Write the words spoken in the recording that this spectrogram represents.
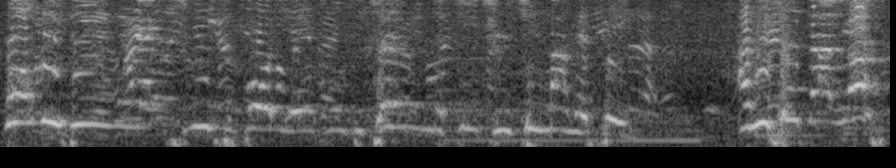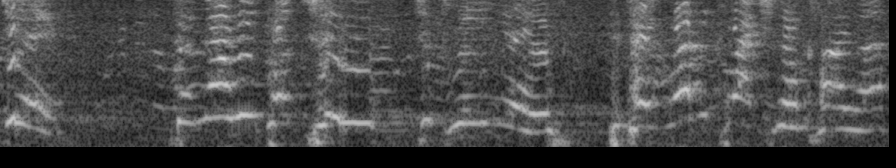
What we do in the next three to four years will determine the future of humanity. And we said that last year. So now we've got two to three years to take radical action on climate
